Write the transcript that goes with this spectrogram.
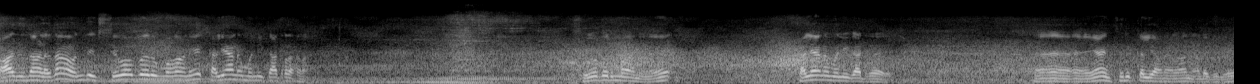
அதனால தான் வந்து சிவபெருமானே கல்யாணம் பண்ணி காட்டுறாராம். சிவபெருமானே கல்யாணம் பண்ணி காட்டுறாரு. ஏன் திருக்கல்யாணம்லாம் நடக்குது?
